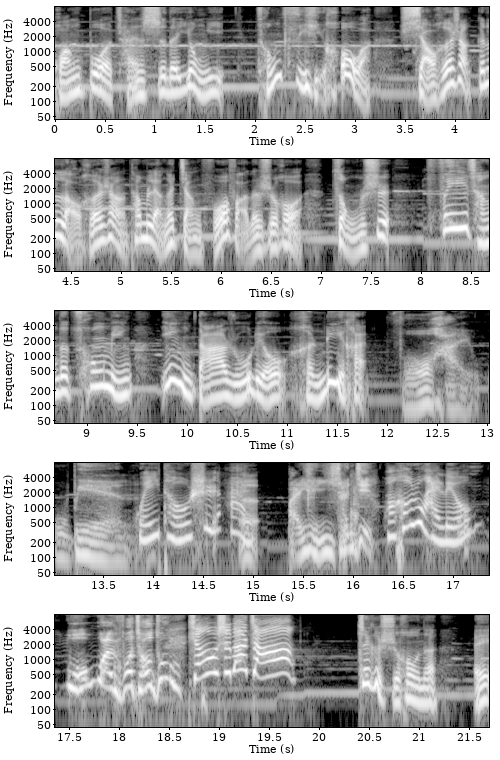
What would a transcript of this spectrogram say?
黄檗禅师的用意。从此以后啊，小和尚跟老和尚他们两个讲佛法的时候啊，总是非常的聪明，应答如流，很厉害。佛海无边，回头是岸；白日依山尽，黄河入海流。我万佛朝宗，降龙十八掌。这个时候呢？哎，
